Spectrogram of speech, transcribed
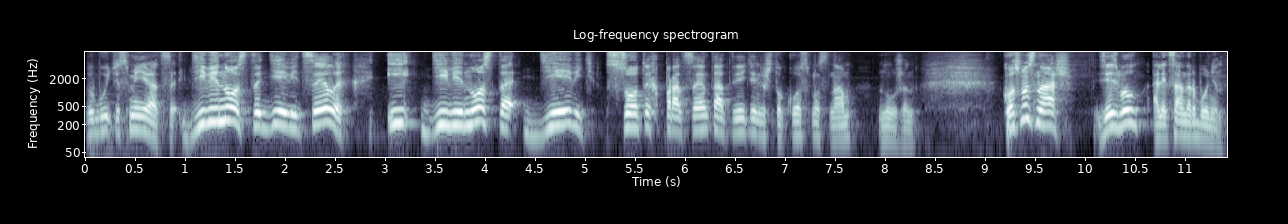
вы будете смеяться, 99,99% ответили, что космос нам нужен. Космос наш. Здесь был Александр Бунин.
